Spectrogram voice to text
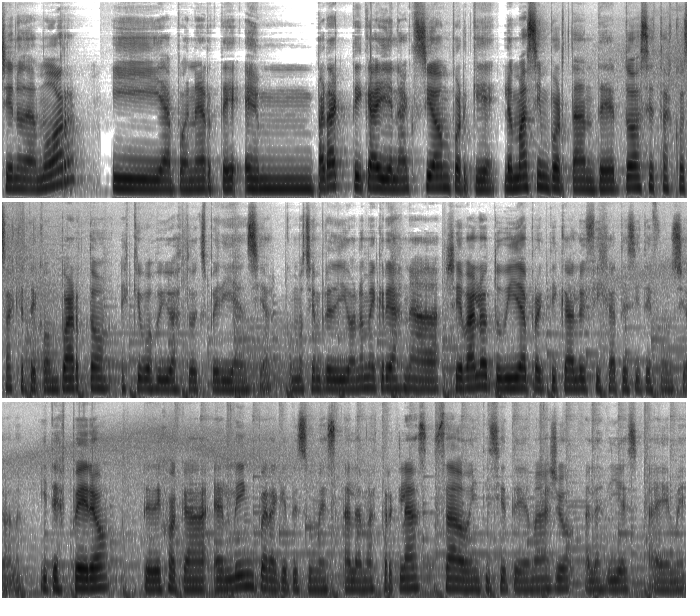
lleno de amor y a ponerte en práctica y en acción porque lo más importante de todas estas cosas que te comparto es que vos vivas tu experiencia. Como siempre digo, no me creas nada, llévalo a tu vida, practicalo y fíjate si te funciona. Y te espero te dejo acá el link para que te sumes a la masterclass sábado 27 de mayo a las 10 a.m.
